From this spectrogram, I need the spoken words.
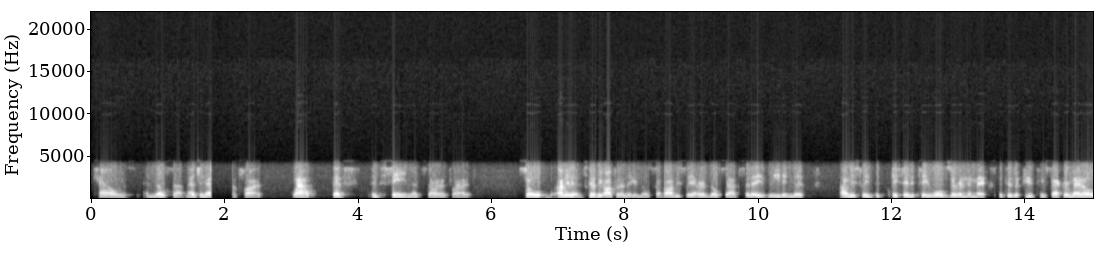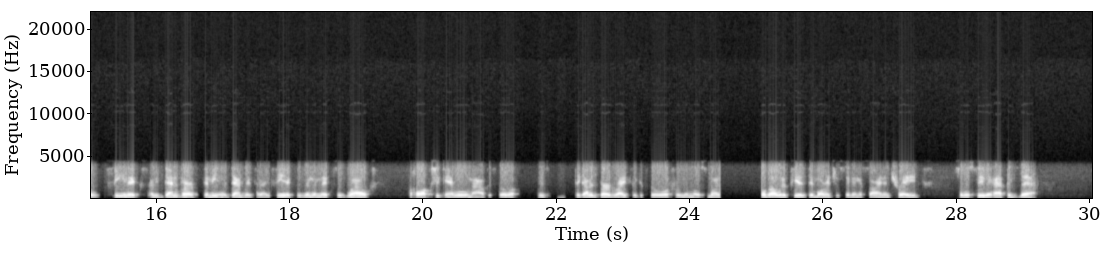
Towns, and Millsap. Imagine that on five. Wow, that's insane. That starting five. So I mean, it's going to be hard for them to get Millsap. Obviously, I heard Millsap today is meeting with. Obviously, they say the T Wolves are in the mix, but there's a few teams: Sacramento, Phoenix. I mean, Denver. They're meeting with Denver today. Phoenix is in the mix as well. The Hawks, you can't rule them out. They're still his, they got his bird rights. They could still offer him the most money. Although it appears they're more interested in a sign and trade, so we'll see what happens there.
